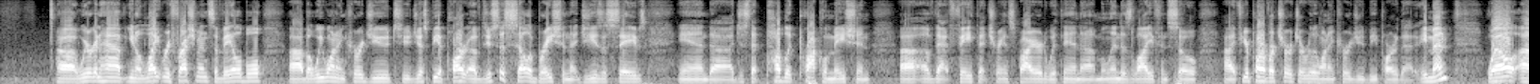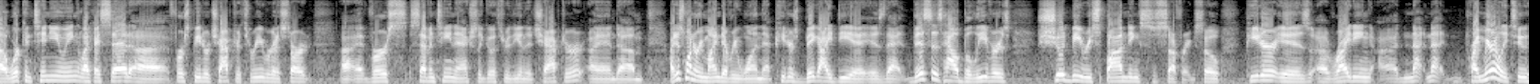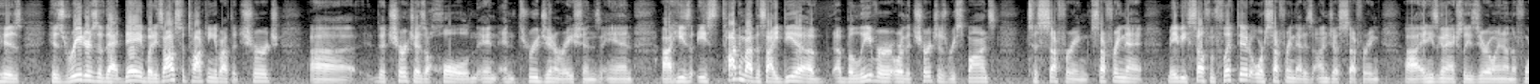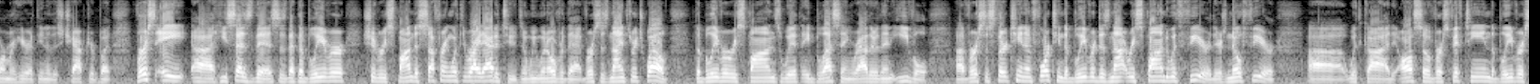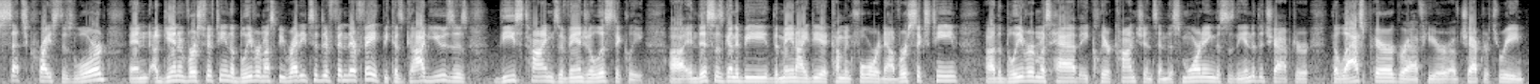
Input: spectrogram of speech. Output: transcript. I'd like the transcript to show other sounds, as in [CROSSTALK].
uh, we're going to have you know light refreshments available, uh, but we want to encourage you to just be a part of just a celebration that Jesus saves, and uh, just that public proclamation uh, of that faith that transpired within uh, Melinda's life. And so, uh, if you're part of our church, I really want to encourage you to be part of that. Amen. Well, we're continuing, like I said, First Peter chapter three. We're going to start uh, at verse 17 and actually go through the end of the chapter. And um, I just want to remind everyone that Peter's big idea is that this is how believers should be responding to suffering. So Peter is uh, writing uh, not, not primarily to his his readers of that day, but he's also talking about the church. Uh, the church as a whole and, and through generations and uh, he's he's talking about this idea of a believer or the church's response to suffering, suffering that may be self inflicted or suffering that is unjust suffering. Uh, and he's going to actually zero in on the former here at the end of this chapter. But verse 8, uh, he says this is that the believer should respond to suffering with the right attitudes. And we went over that. Verses 9 through 12, the believer responds with a blessing rather than evil. Uh, verses 13 and 14, the believer does not respond with fear. There's no fear uh, with God. Also, verse 15, the believer sets Christ as Lord. And again in verse 15, the believer must be ready to defend their faith because God uses these times evangelistically. Uh, and this is going to be the main idea coming forward now. Verse 16, uh, the believer must have a clear conscience. And this morning, this is the end of the chapter, the last paragraph here of chapter 3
